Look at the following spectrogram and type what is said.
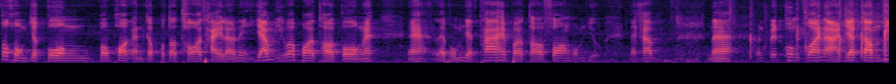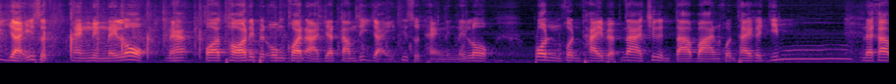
ก็คงจะโกงพอๆกันกับปตทไทยแล้วนี่ย้ำอีกว่าปตทโกงนะนะฮะและผมอยากท้าให้ปตทฟ้องผมอยู่นะครับนะฮะมันเป็นองค์กรอาชญากรรมที่ใหญ่ที่สุดแห่งหนึ่งในโลกนะฮะปตทนี่เป็นองค์กรอาชญากรรมที่ใหญ่ที่สุดแห่งหนึ่งในโลกปล้นคนไทยแบบหน้าชื่นตาบานคนไทยก็ยิ้มนะครับ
